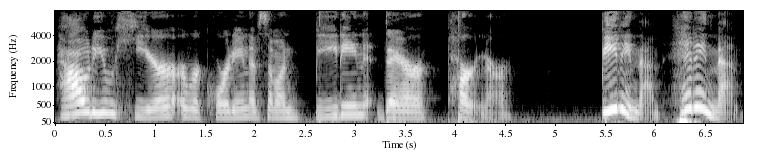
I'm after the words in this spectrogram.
How do you hear a recording of someone beating their partner? Beating them, hitting them,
